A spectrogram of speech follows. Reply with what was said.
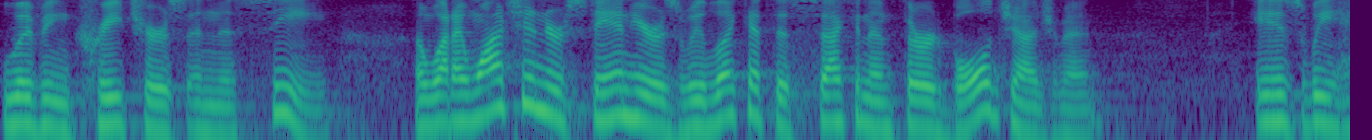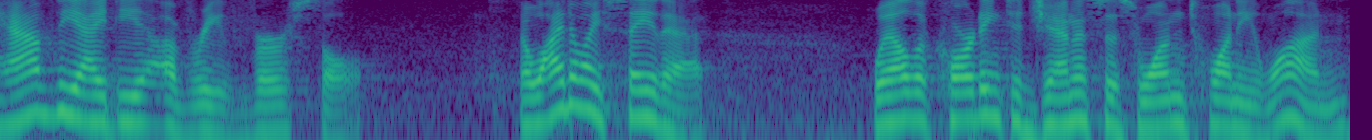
living creatures in the sea. And what I want you to understand here as we look at this second and third bowl judgment is we have the idea of reversal. Now, why do I say that? Well, according to Genesis 1:21,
